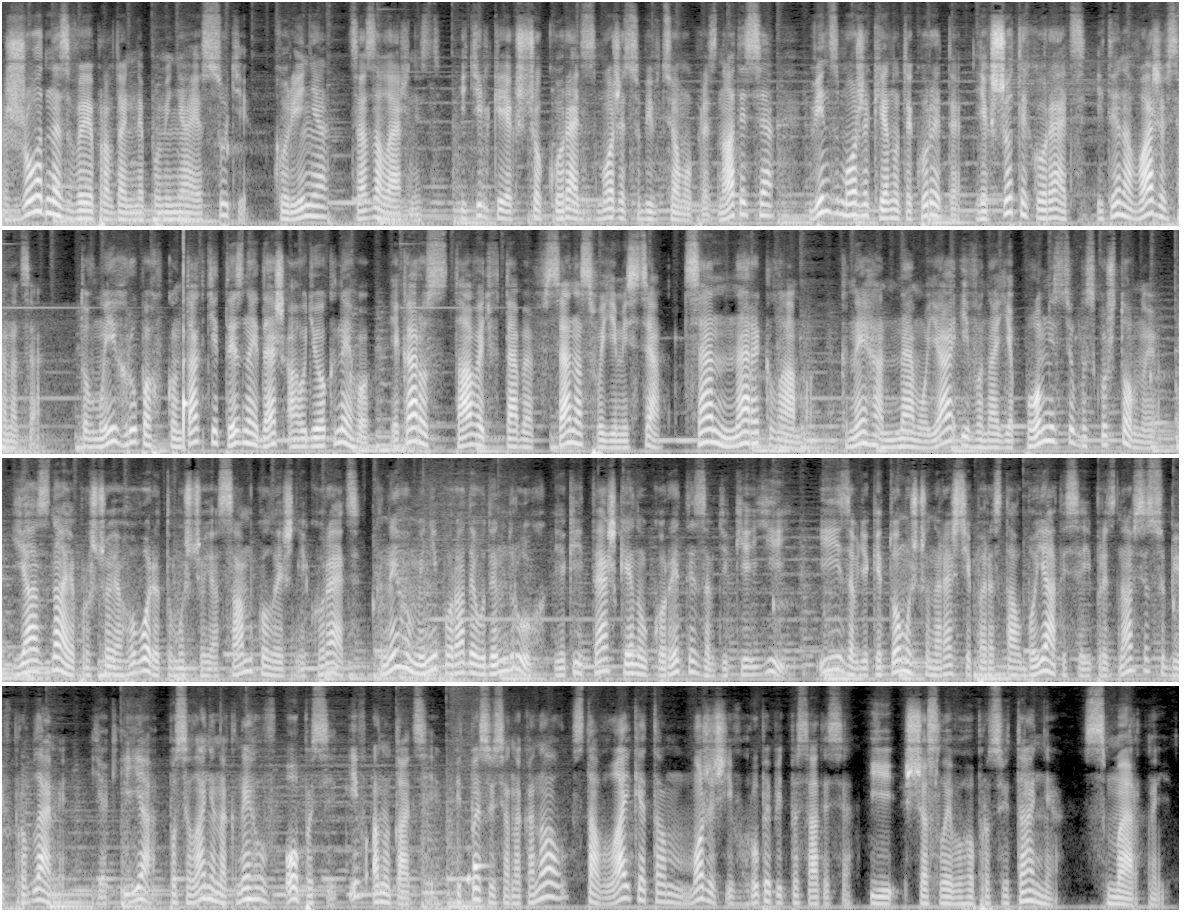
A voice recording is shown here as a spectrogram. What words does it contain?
Жодне з виправдань не поміняє суті. Куріння це залежність. І тільки якщо курець зможе собі в цьому признатися, він зможе кинути курити. Якщо ти курець і ти наважився на це, то в моїх групах ВКонтакті ти знайдеш аудіокнигу, яка розставить в тебе все на свої місця. Це не реклама. Книга не моя і вона є повністю безкоштовною. Я знаю про що я говорю, тому що я сам колишній курець. Книгу мені порадив один друг, який теж кинув курити завдяки їй. І завдяки тому, що нарешті перестав боятися і признався собі в проблемі, як і я. Посилання на книгу в описі і в анотації. Підписуйся на канал, став лайки там, можеш і в групи підписатися. І щасливого процвітання, смертний!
